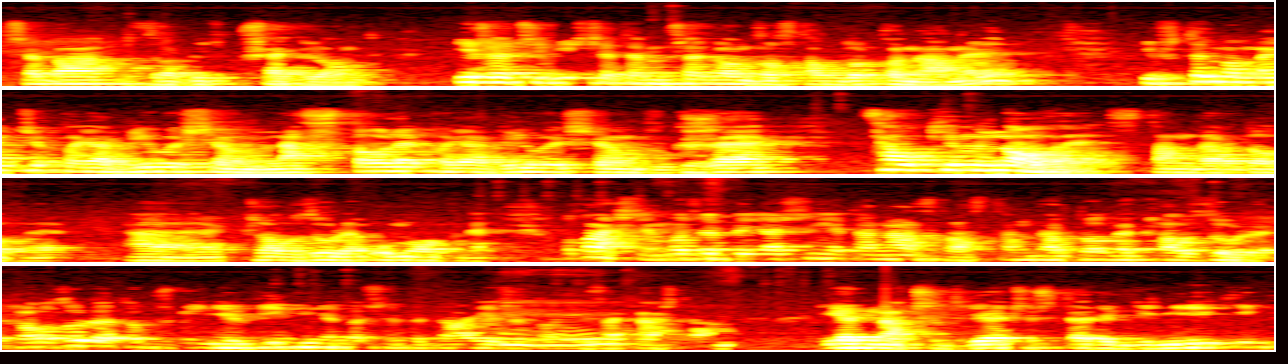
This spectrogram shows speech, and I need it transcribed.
Trzeba zrobić przegląd. I rzeczywiście ten przegląd został dokonany. I w tym momencie pojawiły się na stole, pojawiły się w grze całkiem nowe standardowe e, klauzule umowne. O właśnie, może wyjaśnię ta nazwa, standardowe klauzule. Klauzule to brzmi niewinnie, to się wydaje, że to mhm. jest jakaś tam jedna, czy dwie, czy cztery linijki.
